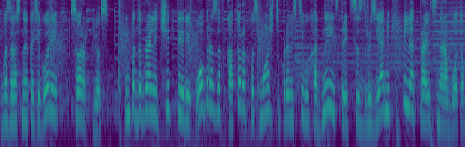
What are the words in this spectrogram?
возрастной категории 40+. Мы подобрали 4 образа, в которых вы сможете провести выходные, встретиться с друзьями или отправиться на работу.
